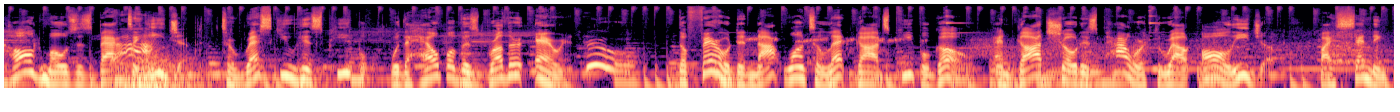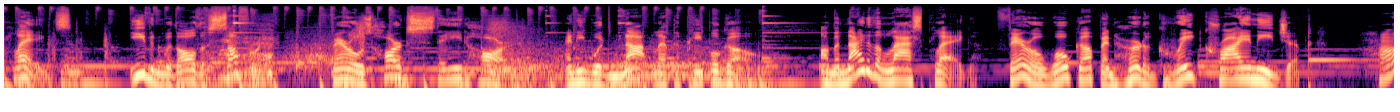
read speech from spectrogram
called Moses back to Egypt to rescue his people with the help of his brother Aaron. The Pharaoh did not want to let God's people go, and God showed his power throughout all Egypt by sending plagues. Even with all the suffering, Pharaoh's heart stayed hard, and he would not let the people go. On the night of the last plague, Pharaoh woke up and heard a great cry in Egypt, Huh?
